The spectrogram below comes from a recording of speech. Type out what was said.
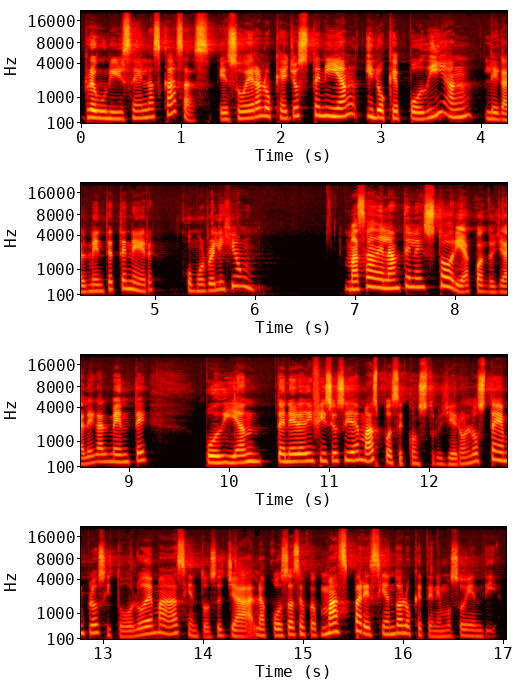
reunirse en las casas. Eso era lo que ellos tenían y lo que podían legalmente tener como religión. Más adelante en la historia, cuando ya legalmente podían tener edificios y demás, pues se construyeron los templos y todo lo demás, y entonces ya la cosa se fue más pareciendo a lo que tenemos hoy en día.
